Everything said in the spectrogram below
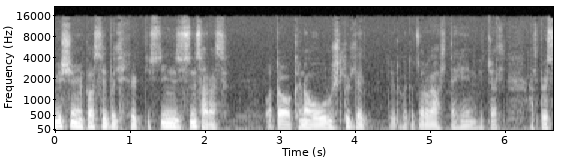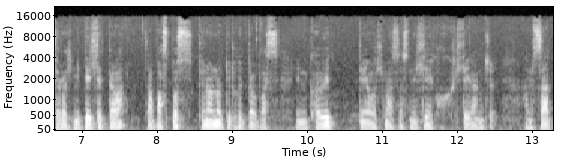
Mission Impossible гэхэд 9 9 сараас одоо киногоо үргэлжлүүлээд ерөөхдөө зураг авалтаа хийн гэж бол аль биесээр бол мэдээлээд байгаа. За бас бус кинонууд ерөөхдөө бас энэ ковидын улмаас бас нэлээд хохирлыг амж амсаад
